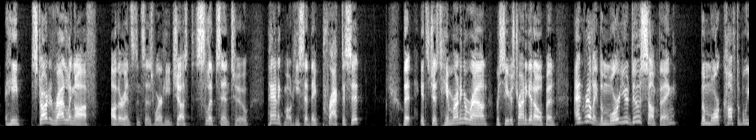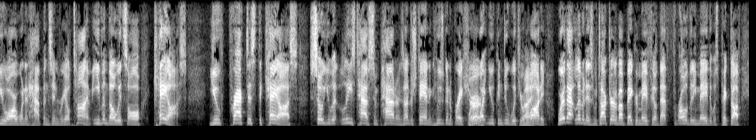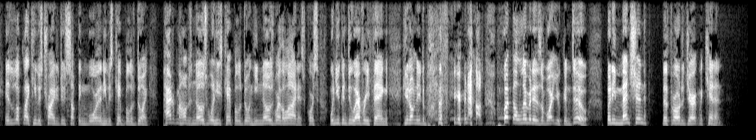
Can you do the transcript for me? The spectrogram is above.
he started rattling off other instances where he just slips into panic mode. He said they practice it, that it's just him running around, receivers trying to get open. And really, the more you do something, the more comfortable you are when it happens in real time, even though it's all chaos. You've practiced the chaos, so you at least have some patterns, understanding who's going to break Sure. where, what you can do with your Right. body, where that limit is. We talked earlier about Baker Mayfield, that throw that he made that was picked off. It looked like he was trying to do something more than he was capable of doing. Patrick Mahomes knows what he's capable of doing. He knows where the line is. Of course, when you can do everything, you don't need to bother figuring out what the limit is of what you can do. But he mentioned the throw to Jerick McKinnon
